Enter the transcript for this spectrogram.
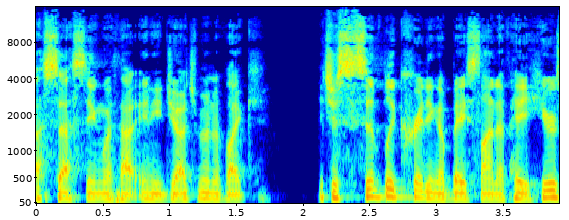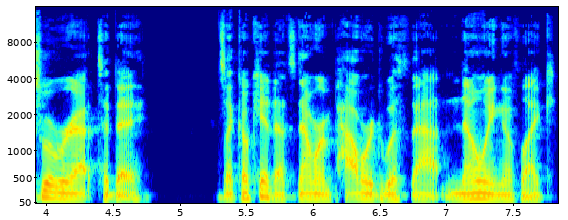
assessing without any judgment of like, it's just simply creating a baseline of, hey, here's where we're at today. It's like, okay, that's now we're empowered with that knowing of like,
